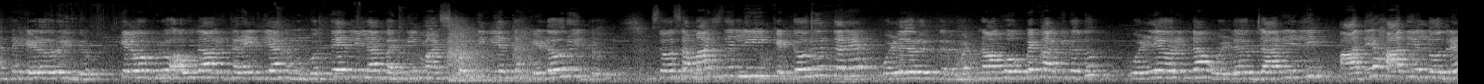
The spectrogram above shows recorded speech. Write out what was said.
ಅಂತ ಹೇಳೋರು ಇದ್ರು. ಕೆಲವೊಬ್ರು, ಹೌದಾ, ಈ ತರ ಇದೆಯಾ? ನಮಗೆ ಗೊತ್ತೇ ಇರಲಿಲ್ಲ, ಬನ್ನಿ ಮಾಡಿಸ್ಕೊಳ್ತೀವಿ ಅಂತ ಹೇಳೋರು ಇದ್ರು. ಸೊ ಸಮಾಜದಲ್ಲಿ ಕೆಟ್ಟವರು ಇರ್ತಾರೆ, ಒಳ್ಳೆಯವರು ಇರ್ತಾರೆ. ಬಟ್ ನಾವು ಹೋಗ್ಬೇಕಾಗಿರೋದು ಒಳ್ಳೆಯವರಿಂದ ಒಳ್ಳೆಯವ್ರ ಜಾರಿಯಲ್ಲಿ ಅದೇ ಹಾದಿಯಲ್ಲಿ ಹೋದ್ರೆ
